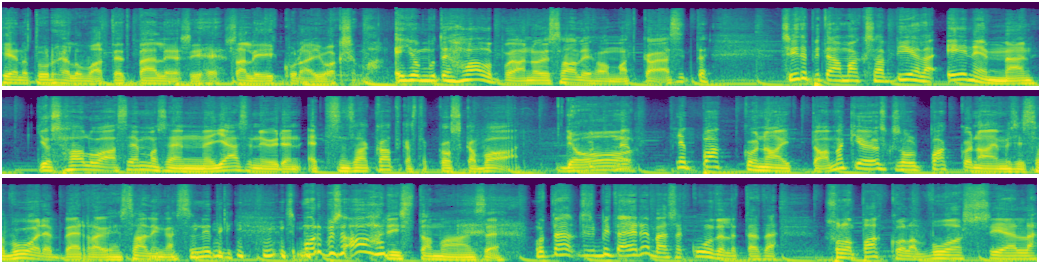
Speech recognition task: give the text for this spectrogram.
hienot urheiluvaatteet päälle ja siihen saliikkunaan juoksemaan. Ei ole muuten halpoja noi salihommatkaan. Ja sitten siitä pitää maksaa vielä enemmän, jos haluaa semmoisen jäsenyyden, että sen saa katkaista koska vaan. Joo. Ne, ne pakko naittaa. Mäkin olen joskus ollut pakkonaimisissa vuoden verran yhden salin kanssa. Jotenkin, se mua rupesi ahdistamaan se. Mutta siis mitä enemmän sä kuuntelet tätä, sulla on pakko olla vuosi siellä,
